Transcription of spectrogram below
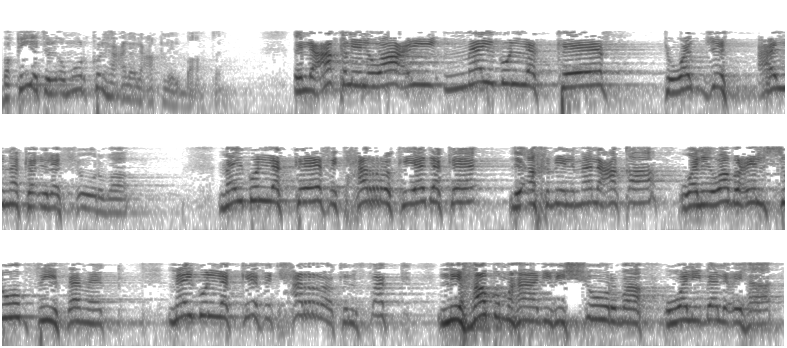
بقية الأمور كلها على العقل الباطن. العقل الواعي ما يقول لك كيف توجه عينك إلى الشوربه ما يقول لك كيف تحرك يدك لأخذ الملعقة ولوضع السوب في فمك؟ ما يقول لك كيف تحرك الفك لهضم هذه الشوربه ولبلعها؟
